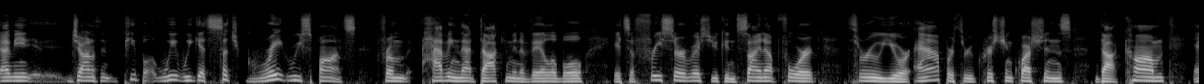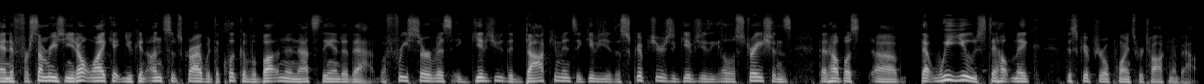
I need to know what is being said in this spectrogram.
I mean, Jonathan, people, we, we get such great response from having that document available. It's a free service. You can sign up for it through your app or through ChristianQuestions.com. And if for some reason you don't like it, you can unsubscribe with the click of a button, and that's the end of that. A free service. It gives you the documents, it gives you the scriptures, it gives you the illustrations that help us, uh, that we use to help make the scriptural points we're talking about.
